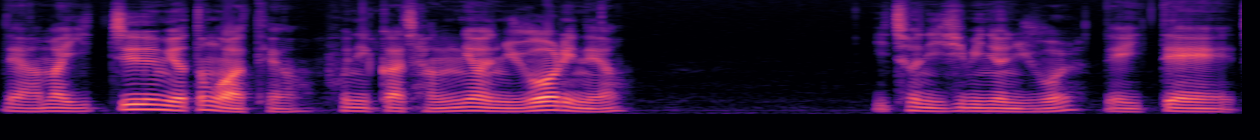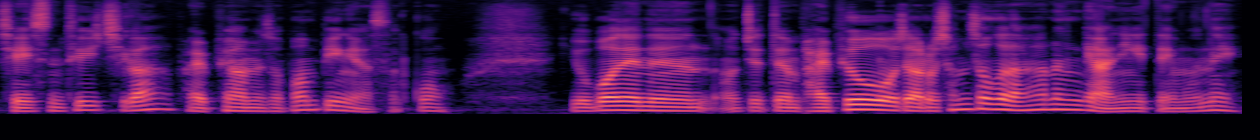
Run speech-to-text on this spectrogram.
네, 아마 이쯤이었던 것 같아요. 보니까 작년 6월이네요. 2022년 6월. 네, 이때 제이슨 트위치가 발표하면서 펌핑이 왔었고, 요번에는 어쨌든 발표자로 참석을 하는 게 아니기 때문에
